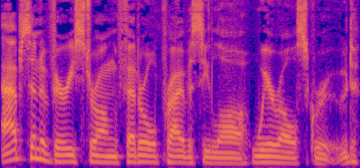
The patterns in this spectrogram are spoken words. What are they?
absent a very strong federal privacy law, we're all screwed.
